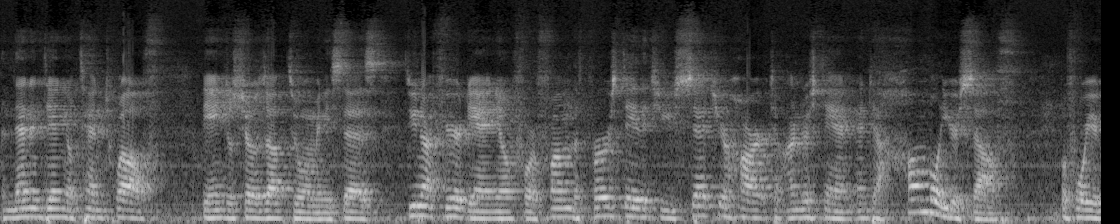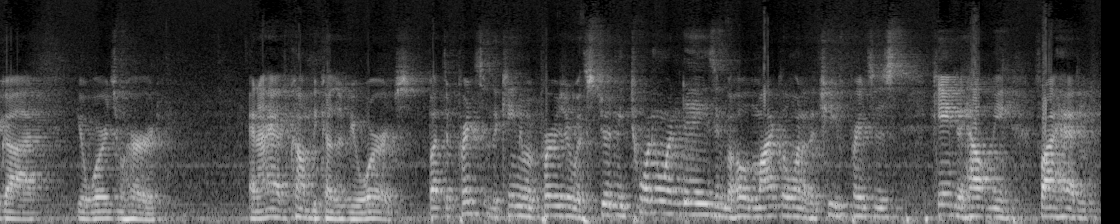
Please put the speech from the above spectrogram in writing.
And then in Daniel 10 12, the angel shows up to him and he says, do not fear, Daniel, for from the first day that you set your heart to understand and to humble yourself before your God, your words were heard. And I have come because of your words. But the prince of the kingdom of Persia withstood me 21 days, and behold, Michael, one of the chief princes, came to help me, for I had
